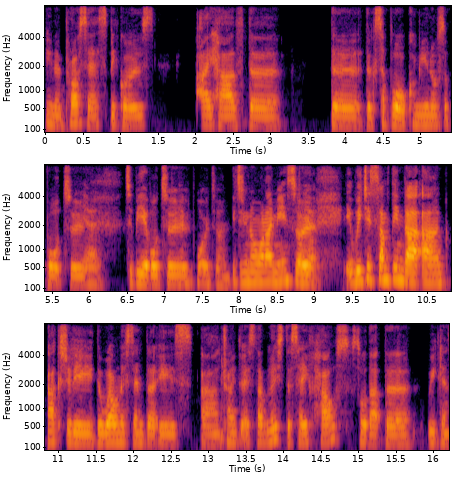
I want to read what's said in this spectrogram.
you know, process because I have the the the support, communal support to yes. to be able to important. Do you know what I mean? So, yes. which is something that uh, actually the wellness center is uh, trying to establish the safe house, so that the we can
